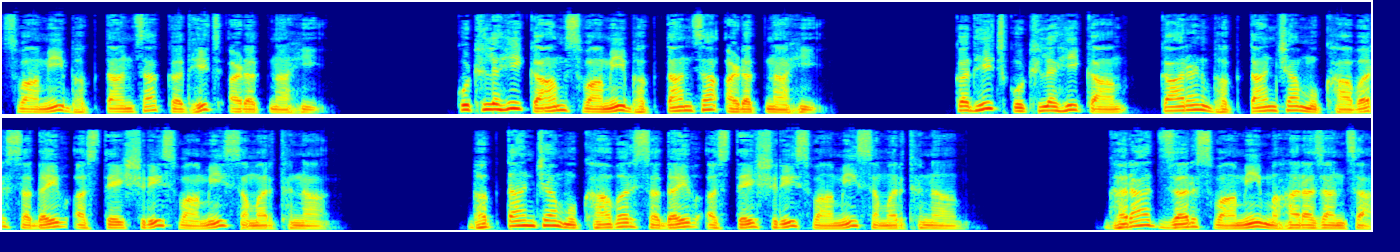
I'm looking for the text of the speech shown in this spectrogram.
स्वामी भक्तांचा कधीच अडत नाही. कुठलंही काम स्वामी भक्तांचा अडत नाही. कधीच कुठलंही काम कारण भक्तांच्या मुखावर सदैव असते श्री स्वामी समर्थना भक्तांच्या मुखावर सदैव असते श्री स्वामी समर्थना घरात जर स्वामी महाराजांचा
